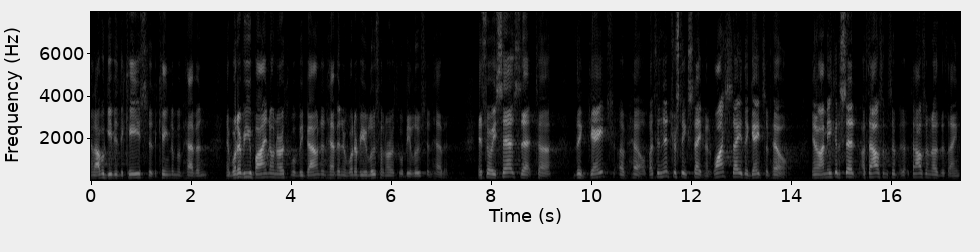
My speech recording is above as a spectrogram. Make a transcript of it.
And I will give you the keys to the kingdom of heaven. And whatever you bind on earth will be bound in heaven, and whatever you loose on earth will be loosed in heaven. And so he says that uh, the gates of hell. That's an interesting statement. Why say the gates of hell? You know, I mean, he could have said a thousand, a thousand other things,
